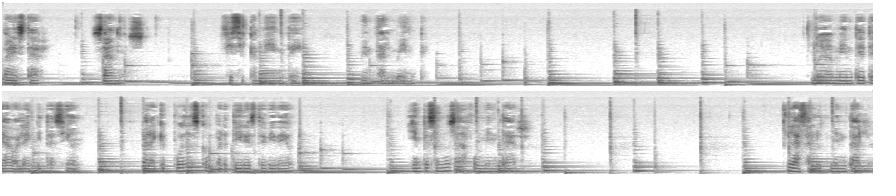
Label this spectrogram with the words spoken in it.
para estar sanos físicamente, mentalmente. Nuevamente te hago la invitación para que puedas compartir este video y empecemos a fomentar la salud mental.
